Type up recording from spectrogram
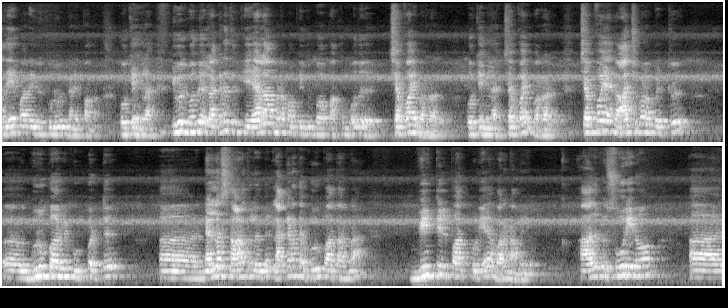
அதே மாதிரி இருக்கணும்னு நினைப்பாங்க. ஓகேங்களா இவருக்கு வந்து லக்னத்திற்கு ஏழாம் இடம் அப்படின்னு பார்க்கும்போது செவ்வாய் வர்றாரு. ஓகேங்களா செவ்வாய் வர்றாரு. செவ்வாய் அங்கே ஆட்சி பலம் பெற்று குரு பார்வைக்கு உட்பட்டு நல்ல ஸ்தானத்திலிருந்து லக்கணத்தை லக்னத்தை குரு பார்த்தாருன்னா வீட்டில் பார்க்கக்கூடிய வரன் அமையும். அதுக்கு சூரியனும் ஆஹ்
